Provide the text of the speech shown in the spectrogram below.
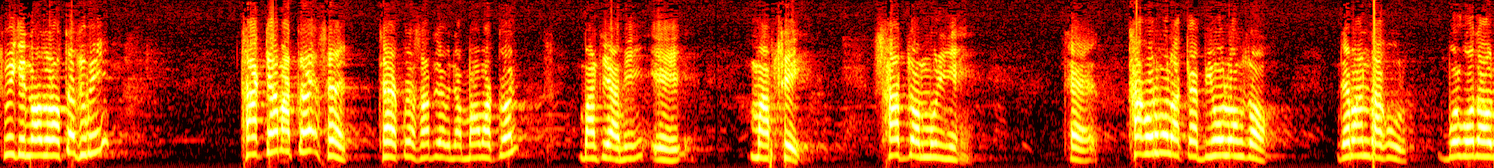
তুমি কি নজরতে তুমি? থাক কে মাতে সে করে সাথে যাবি না। মামা কল বাঁধে আমি এ মাপছে। সাতজন মরিয়ে ঠাকুর মোলাকে বিমল বংশ, দেবান ঠাকুর বরগোদাউর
